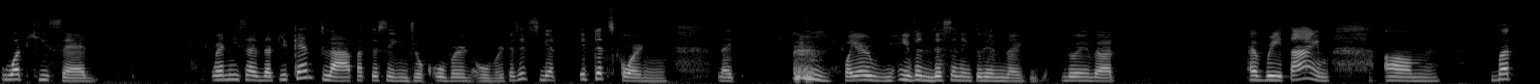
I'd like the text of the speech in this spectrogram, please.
what he said when he said that you can't laugh at the same joke over and over because it's get it gets corny. Like, why are we even listening to him like doing that every time? Um, but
